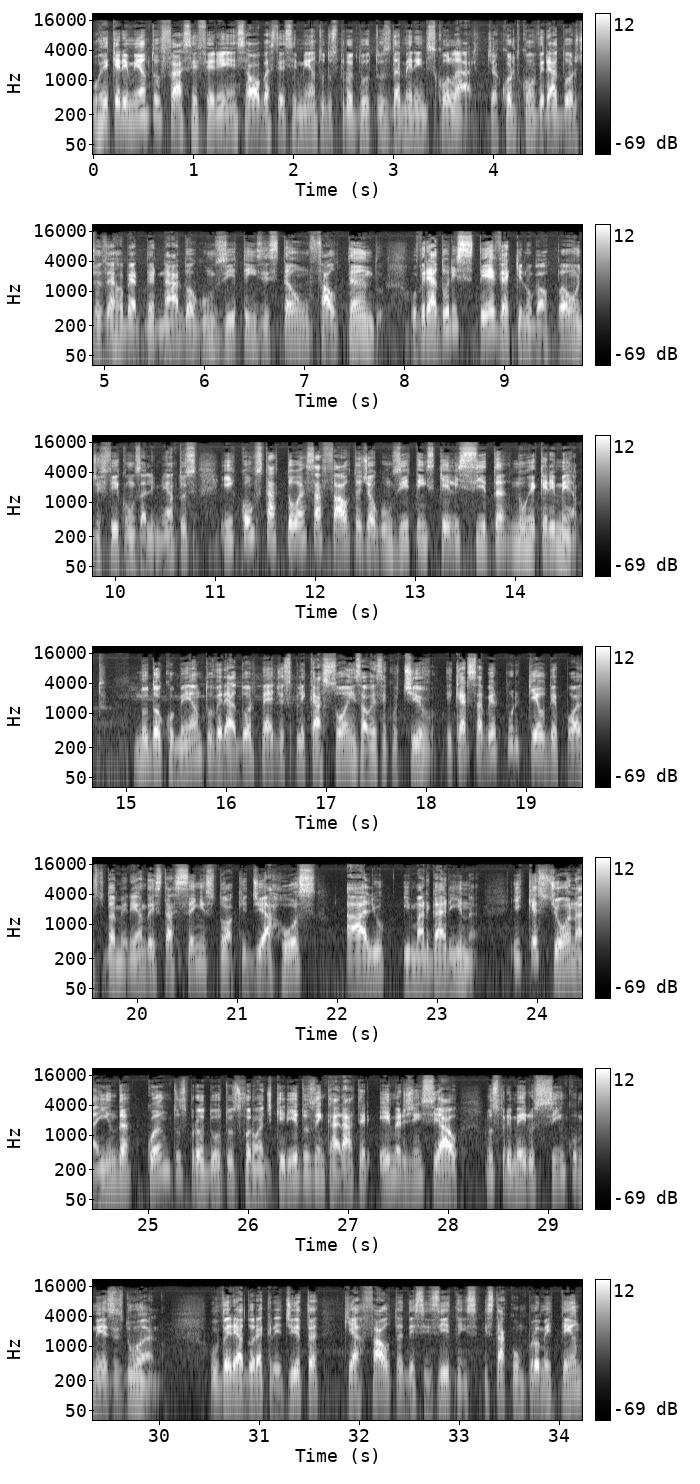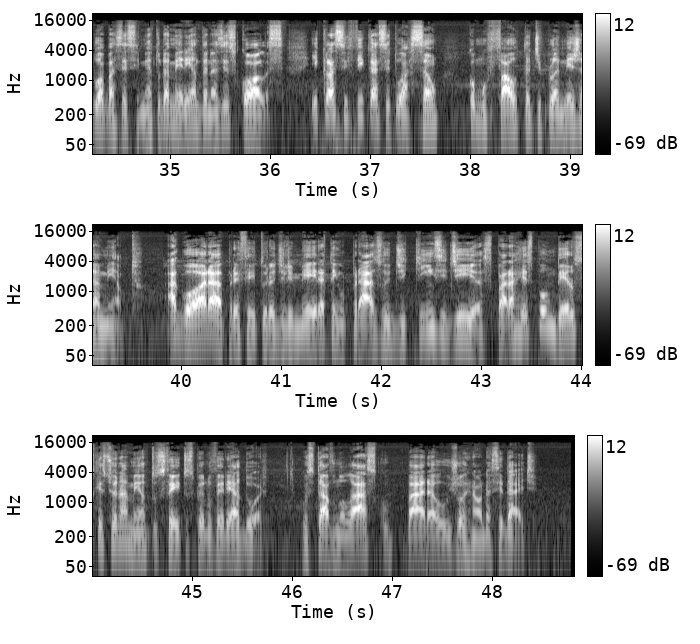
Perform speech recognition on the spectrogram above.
O requerimento faz referência ao abastecimento dos produtos da merenda escolar. De acordo com o vereador José Roberto Bernardo, alguns itens estão faltando. O vereador esteve aqui no galpão onde ficam os alimentos e constatou essa falta de alguns itens que ele cita no requerimento. No documento, o vereador pede explicações ao executivo e quer saber por que o depósito da merenda está sem estoque de arroz, alho e margarina e questiona ainda quantos produtos foram adquiridos em caráter emergencial nos primeiros cinco meses do ano. O vereador acredita que a falta desses itens está comprometendo o abastecimento da merenda nas escolas e classifica a situação como falta de planejamento. Agora, a Prefeitura de Limeira tem o prazo de 15 dias para responder os questionamentos feitos pelo vereador. Gustavo Nolasco, para o Jornal da Cidade.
